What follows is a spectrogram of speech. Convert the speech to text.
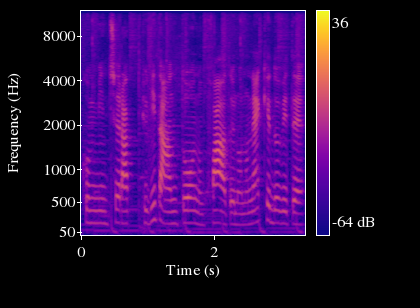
convincerà più di tanto non fatelo, non è che dovete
